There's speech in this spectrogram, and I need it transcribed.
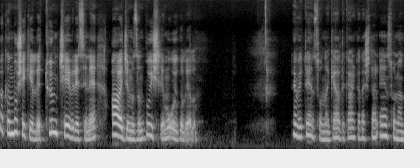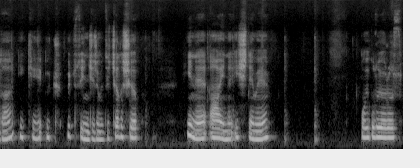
Bakın bu şekilde tüm çevresine ağacımızın bu işlemi uygulayalım. Evet en sona geldik arkadaşlar. En sona da 2 3 3 zincirimizi çalışıp yine aynı işlemi uyguluyoruz.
